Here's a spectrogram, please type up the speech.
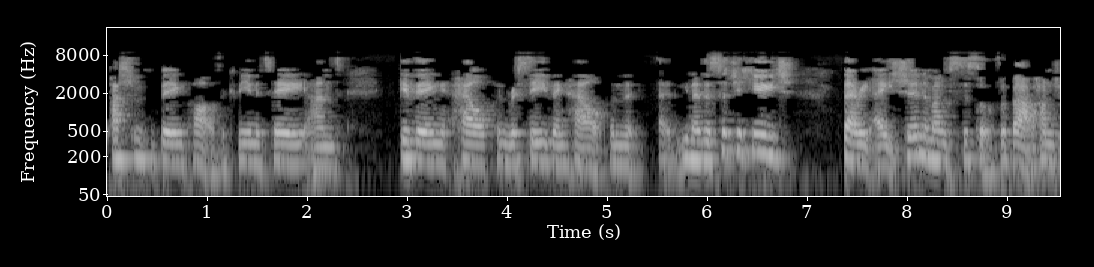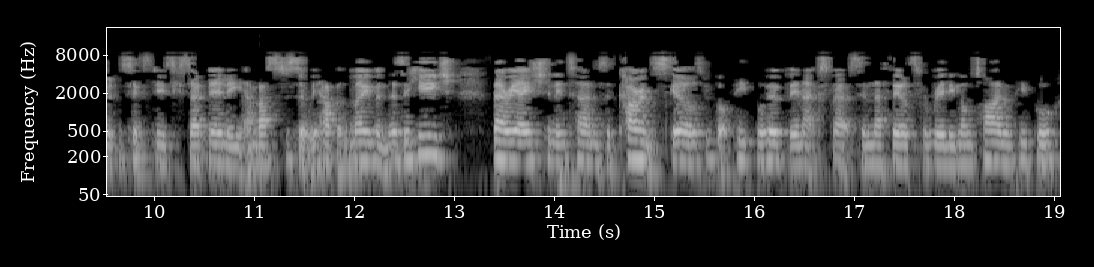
passion for being part of the community and giving help and receiving help. And, uh, you know, there's such a huge variation amongst the sort of about 160, as you said, nearly ambassadors that we have at the moment. There's a huge variation in terms of current skills. We've got people who have been experts in their fields for a really long time and people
